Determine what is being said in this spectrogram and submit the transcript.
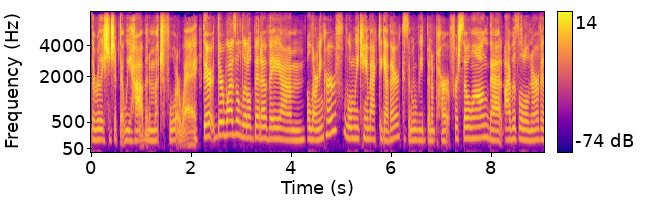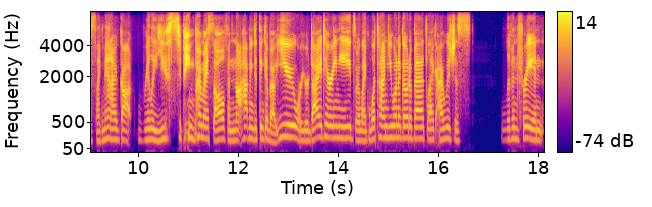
the relationship that we have in a much fuller way. There there was a little bit of a um a learning curve when we came back together because I mean we'd been apart for so long that I was a little nervous like man I got really used to being by myself and not having to think about you or your dietary needs or like what time you want to go to bed like I was just living free and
